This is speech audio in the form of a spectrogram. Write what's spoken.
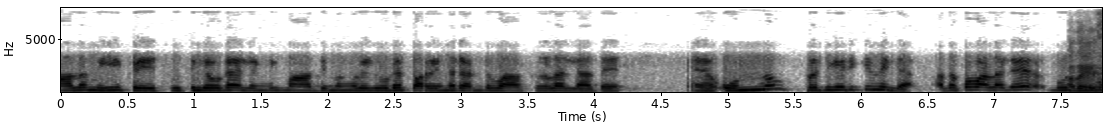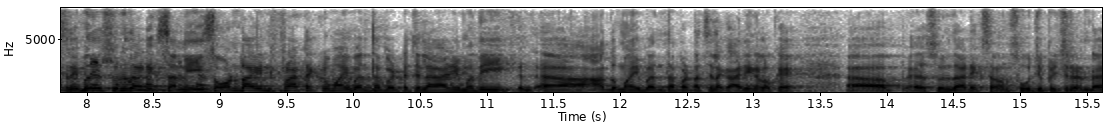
ആളും ഈ ഫേസ്ബുക്കിലൂടെ അല്ലെങ്കിൽ മാധ്യമങ്ങളിലൂടെ പറയുന്ന രണ്ട് വാക്കുകളല്ലാതെ ഒന്നും പ്രതികരിക്കുന്നില്ല. അതൊക്കെ വളരെ അതെ ശ്രീമതി സുനിത ഡിക്സൺ ഈ. സോണ്ട ഇൻഫ്രാടെക്കുമായി ബന്ധപ്പെട്ട് ചില അഴിമതി അതുമായി ബന്ധപ്പെട്ട ചില കാര്യങ്ങളൊക്കെ സുനിത ഡിക്സൺ സൂചിപ്പിച്ചിട്ടുണ്ട്.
